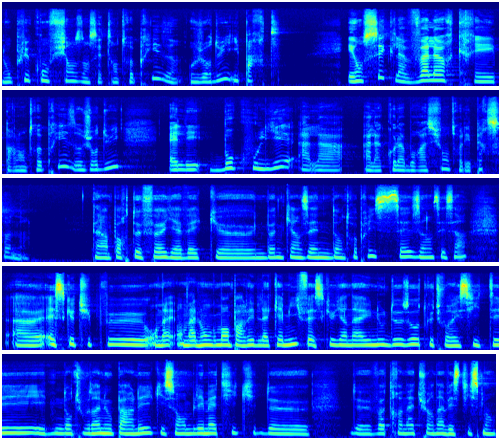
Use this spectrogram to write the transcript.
n'ont plus confiance dans cette entreprise, aujourd'hui, ils partent. Et on sait que la valeur créée par l'entreprise, aujourd'hui, elle est beaucoup liée à la, à la collaboration entre les personnes. Tu as un portefeuille avec euh, une bonne quinzaine d'entreprises, 16, hein, c'est ça? Euh, Est-ce que tu peux, on a, on a, longuement parlé de la CAMIF, est-ce qu'il y en a une ou deux autres que tu voudrais citer et dont tu voudrais nous parler qui sont emblématiques de, votre nature d'investissement?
